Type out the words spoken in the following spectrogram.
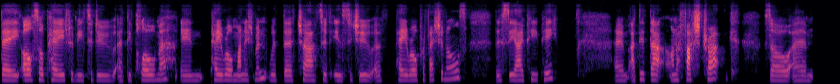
they also paid for me to do a diploma in payroll management with the Chartered Institute of Payroll Professionals, the CIPP. Um, I did that on a fast track. So um,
